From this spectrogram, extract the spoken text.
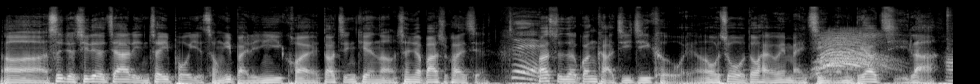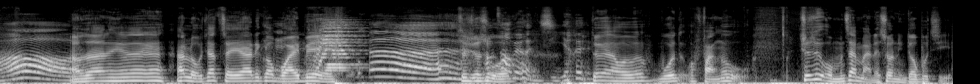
啊，四九七六的嘉玲这一波也从一百零一块到今天呢、剩下八十块钱，对，八十的关卡岌岌可危啊！我说我都还会买进啊，你不要急啦。哦，啊，我说你那个啊，楼价贼啊，你给我买呗。嗯，这就是我很急，对啊，我我我反而就是我们在买的时候你都不急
